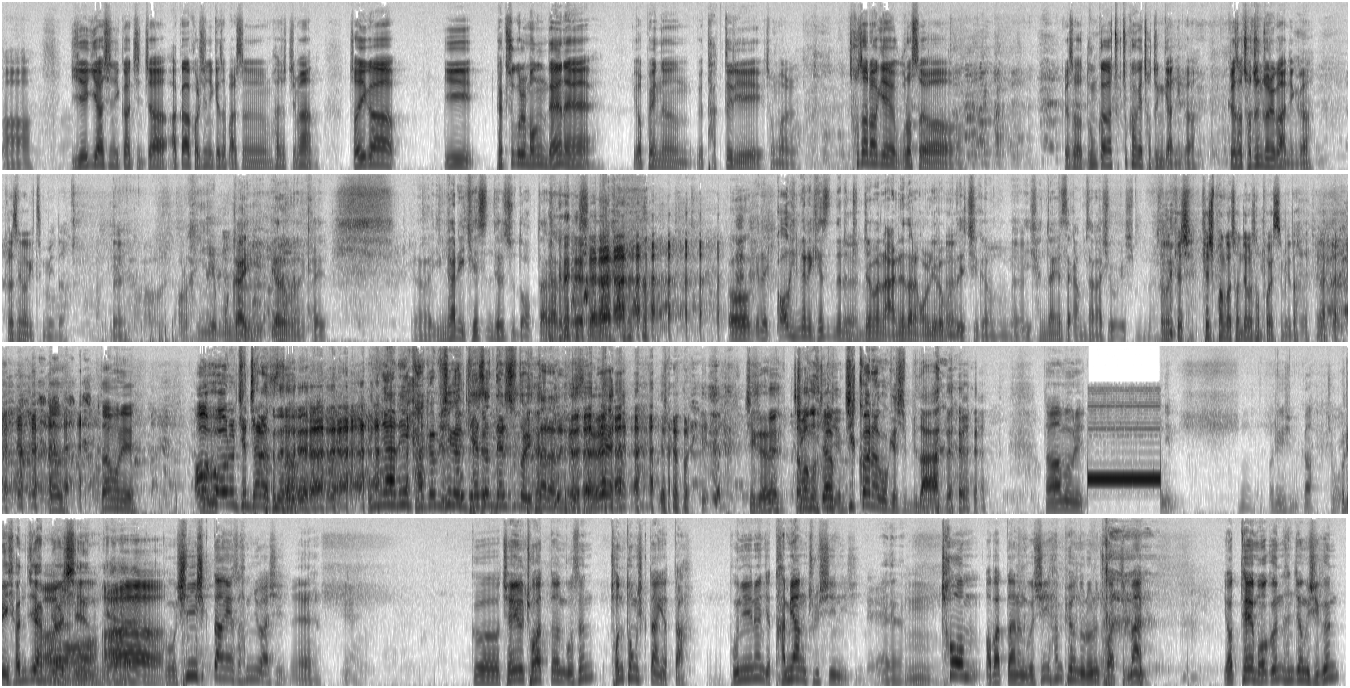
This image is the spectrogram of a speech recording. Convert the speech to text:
아, 이 얘기 하시니까 진짜 아까 걸신님께서 말씀하셨지만 저희가 이 백숙을 먹는 내내 옆에 있는 그 닭들이 정말 처절하게 울었어요. 그래서 눈가가 촉촉하게 젖은 게 아닌가. 그래서 젖은 조류가 아닌가 그런 생각이 듭니다. 네, 오늘 이게 뭔가 이, 여러분 이렇게 어, 인간이 개선될 수도 없다라는 것을 어 근데 꼭 인간이 개선되는 네. 존재만은 아니다라는 걸 오늘 여러분들이 지금 네. 이 현장에서 감상하시고 계십니다. 저는 게시, 게시판과 전쟁을 선포했습니다. 네. 자, 다음 우리 어, 오늘 괜찮았어. 인간이 가끔씩은 개선될 수도 있다라는 것을 여러분이 지금. 직접 직관하고 계십니다. 다음은 우리 님 어디 계십니까? 저, 우리 현지 합류하신 예. 아, 그 신식당에서 합류하신 예. 그 제일 좋았던 곳은 전통 식당이었다. 본인은 이제 담양 출신이신데 예. 음, 처음 와봤다는 것이 한편으로는 좋았지만 여태 먹은 한정식은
